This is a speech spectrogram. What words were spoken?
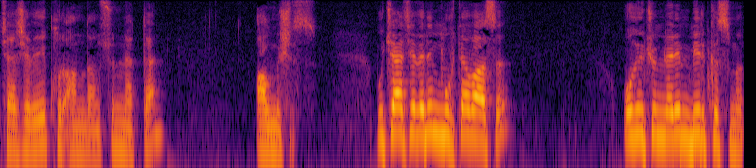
çerçeveyi Kur'an'dan, sünnetten almışız. Bu çerçevenin muhtevası, o hükümlerin bir kısmı,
